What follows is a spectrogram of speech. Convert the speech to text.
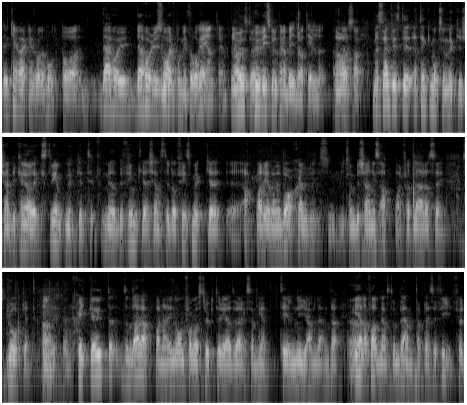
det kan ju verkligen råda bot på... Där har, ju, där har du ju svaret på min fråga egentligen. Ja. Hur vi skulle kunna bidra till att Ja. lösa. Men sen finns det, jag tänker mig också mycket, vi kan göra extremt mycket med befintliga tjänster idag. Det finns mycket eh, appar redan idag, själv, liksom betjäningsappar för att lära sig språket. Ja. Skicka ut de där apparna i någon form av strukturerad verksamhet till nyanlända. I alla fall medan de väntar på SFI. För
